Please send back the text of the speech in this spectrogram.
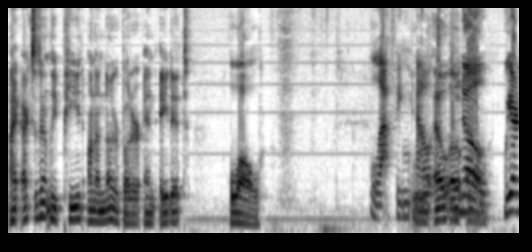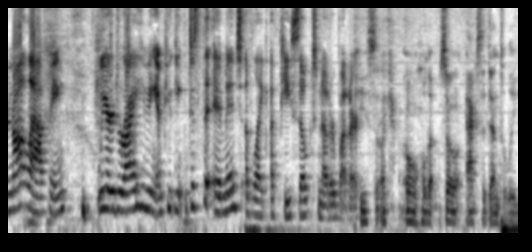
"I accidentally peed on a Nutter Butter and ate it." Lol. Laughing out. L-O-L. No, we are not laughing. We are dry heaving and puking. Just the image of like a pee soaked nutter butter. He's like, oh, hold up. So accidentally.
